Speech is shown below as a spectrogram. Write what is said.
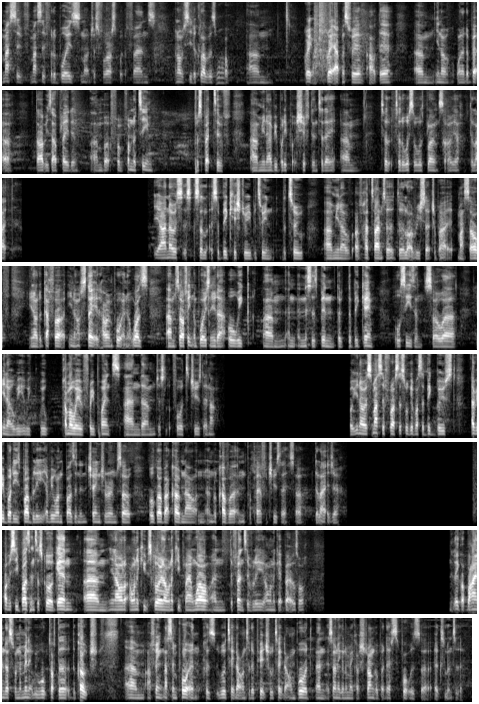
Massive, massive for the boys, not just for us, but the fans, and obviously the club as well. Um, great, great atmosphere out there. Um, you know, one of the better derbies I've played in. Um, but from from the team perspective, um, you know, everybody put a shift in today. Um, till, till the whistle was blown. So yeah, delighted. Yeah, I know it's, it's, it's, a, it's a big history between the two. Um, you know, I've had time to do a lot of research about it myself. You know, the gaffer, you know, stated how important it was. Um, so I think the boys knew that all week, um, and, and this has been the, the big game all season. So, uh, you know, we, we, we come away with three points and um, just look forward to Tuesday now. You know, it's massive for us. This will give us a big boost. Everybody's bubbly, everyone's buzzing in the changing room. So we'll go back home now and, and recover and prepare for Tuesday. So delighted, yeah. Obviously, buzzing to score again. Um, you know, I want to keep scoring. I want to keep playing well, and defensively, I want to get better as well. They got behind us from the minute we walked off the, the coach. Um, I think that's important because we'll take that onto the pitch, we'll take that on board, and it's only going to make us stronger. But their support was uh, excellent today.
